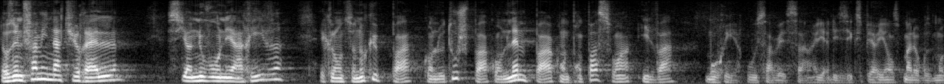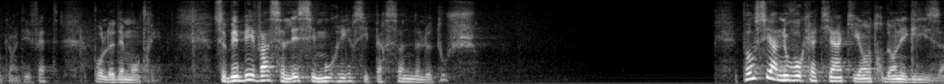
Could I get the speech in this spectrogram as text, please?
Dans une famille naturelle, si un nouveau-né arrive et que l'on ne s'en occupe pas, qu'on ne le touche pas, qu'on ne l'aime pas, qu'on ne prend pas soin, il va mourir. Vous savez ça, hein. il y a des expériences malheureusement qui ont été faites pour le démontrer. Ce bébé va se laisser mourir si personne ne le touche. Pensez à un nouveau chrétien qui entre dans l'Église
